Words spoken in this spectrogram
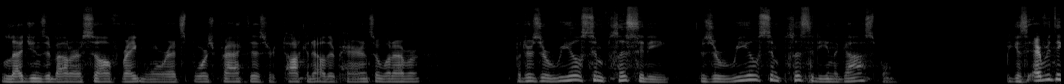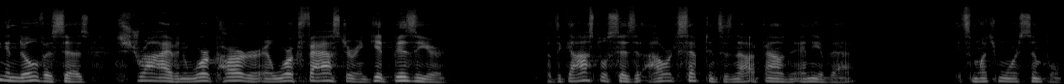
legends about ourselves, right, when we're at sports practice or talking to other parents or whatever. But there's a real simplicity. There's a real simplicity in the gospel. Because everything in Nova says strive and work harder and work faster and get busier. But the gospel says that our acceptance is not found in any of that. It's much more simple.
